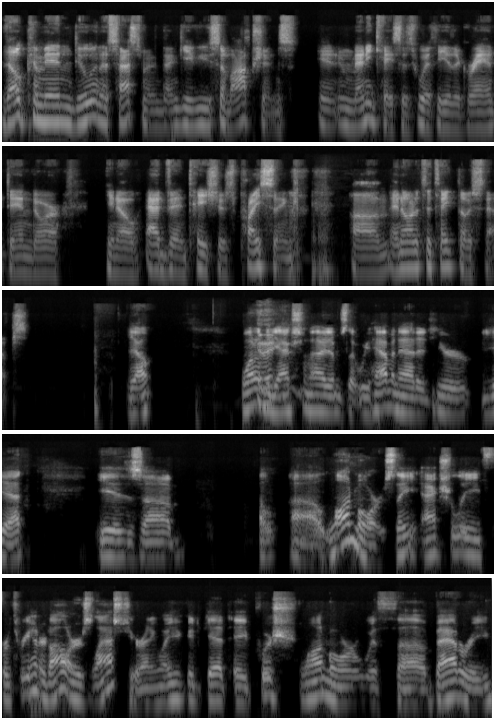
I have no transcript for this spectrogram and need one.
they'll come in, do an assessment, and then give you some options in, in many cases with either grant and or you know advantageous pricing um, in order to take those steps. Yeah. One of the action items that we haven't added here yet is uh, uh, lawnmowers. They actually, for three hundred dollars last year anyway, you could get a push lawnmower with uh, battery.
